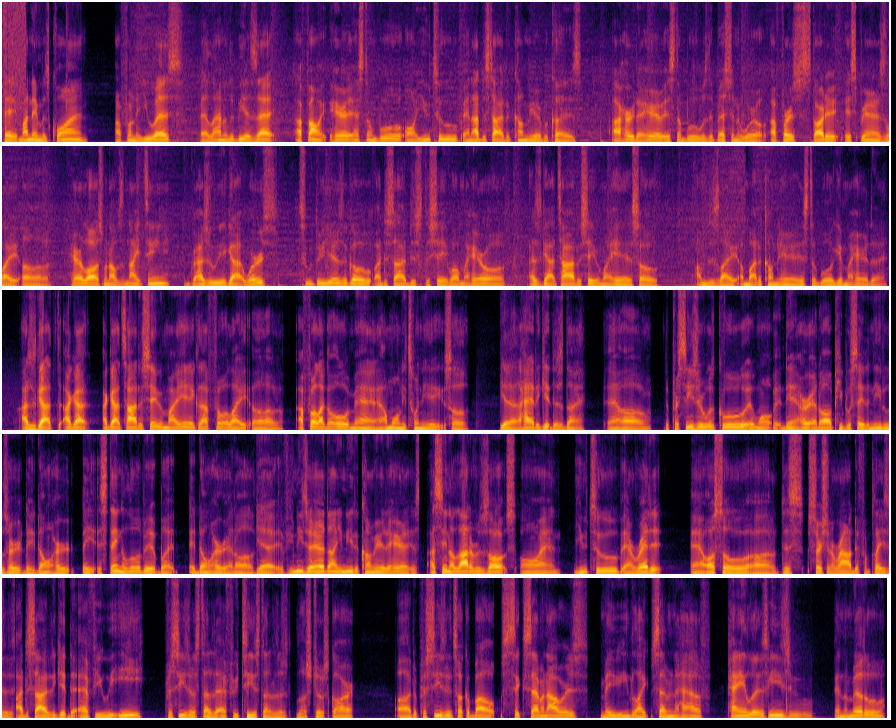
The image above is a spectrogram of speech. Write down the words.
Hey, my name is Quan. I'm from the U.S., Atlanta to be exact. I found hair in Istanbul on YouTube, and I decided to come here because I heard that hair in Istanbul was the best in the world. I first started experiencing like uh, hair loss when I was 19. Gradually, it got worse. Two, three years ago, I decided just to shave all my hair off. I just got tired of shaving my head, so I'm just like, I'm about to come to here in Istanbul and get my hair done. I just got, I got, I got tired of shaving my head because I felt like, uh, I felt like an old man. I'm only 28, so yeah, I had to get this done. And um, the procedure was cool. It won't, it didn't hurt at all. People say the needles hurt. They don't hurt. They sting a little bit, but it don't hurt at all. Yeah, if you need your hair done, you need to come here to hair. I seen a lot of results on YouTube and Reddit and also uh, just searching around different places. I decided to get the FUE procedure instead of the FUT instead of the little strip scar. Uh, the procedure took about six, seven hours, maybe like seven and a half. Painless, you in the middle.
